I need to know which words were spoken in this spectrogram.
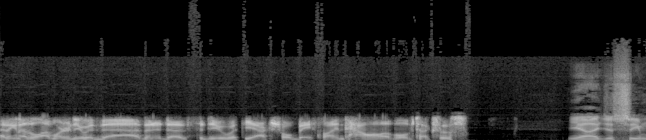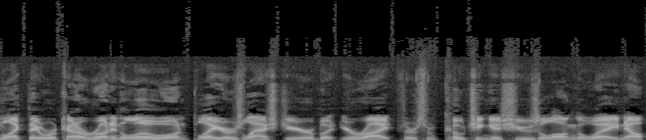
I think it has a lot more to do with that than it does to do with the actual baseline talent level of Texas. Yeah, it just seemed like they were kind of running low on players last year, but you're right. There's some coaching issues along the way. Now,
